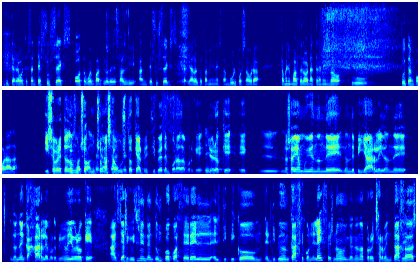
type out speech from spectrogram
y 7 rebotes ante Sussex. Otro buen partido de Saldi ante Sussex. Ya lo hizo también en Estambul, pues ahora también en Barcelona, tremendo su, su temporada. Y sobre todo mucho, mucho más a gusto que al principio de temporada, porque yo creo que eh, no sabía muy bien dónde, dónde pillarle y dónde, dónde encajarle, porque primero yo creo que a se intentó un poco hacer el, el, típico el típico encaje con el EFES, ¿no? Intentando aprovechar ventajas,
